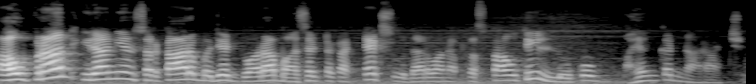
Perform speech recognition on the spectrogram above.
આ ઉપરાંત ઈરાનિયન સરકાર બજેટ દ્વારા બાસઠ ટકા ટેક્સ વધારવાના પ્રસ્તાવથી લોકો ભયંકર નારાજ છે.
